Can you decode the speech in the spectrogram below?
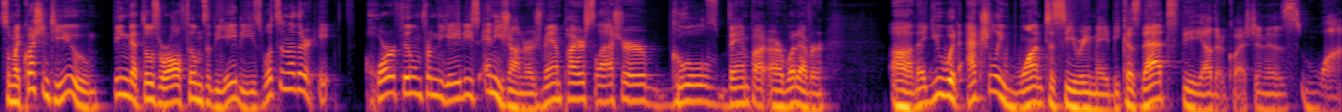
So my question to you, being that those were all films of the '80s, what's another horror film from the '80s, any genres, vampire, slasher, ghouls, vampire, or whatever, uh, that you would actually want to see remade? Because that's the other question: is why?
